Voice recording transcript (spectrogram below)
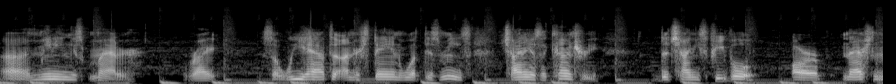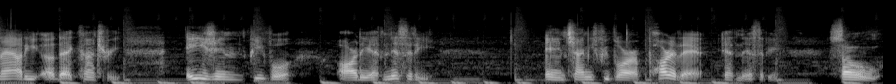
uh, meanings matter, right? So we have to understand what this means. China is a country. The Chinese people are nationality of that country. Asian people are the ethnicity, and Chinese people are a part of that ethnicity. So,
